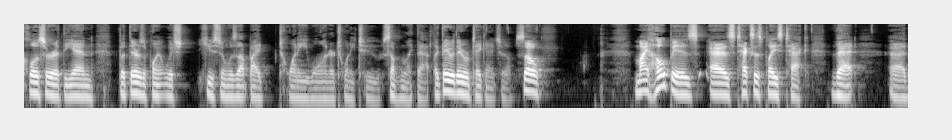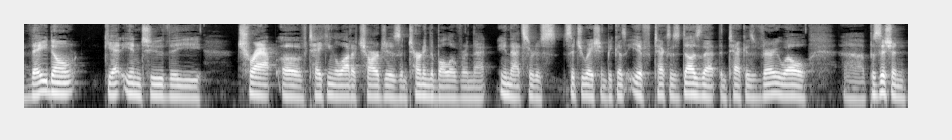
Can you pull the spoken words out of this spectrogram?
closer at the end, but there was a point which Houston was up by 21 or 22, something like that. Like they were they were taking it to them. So my hope is as Texas plays Tech that uh, they don't get into the trap of taking a lot of charges and turning the ball over in that in that sort of situation because if Texas does that then Tech is very well uh, positioned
